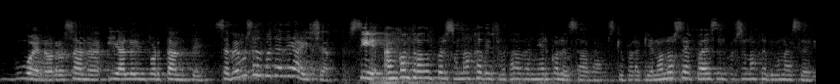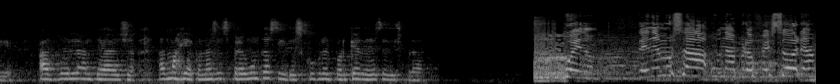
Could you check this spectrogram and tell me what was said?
Bueno, Rosana, y a lo importante, ¿sabemos algo ya de Aisha? Sí, ha encontrado un personaje disfrazado de miércoles Adams, que para quien no lo sepa es el personaje de una serie. Adelante, Aisha, haz magia con esas preguntas y descubre el porqué de ese disfraz. Bueno, tenemos a una profesora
